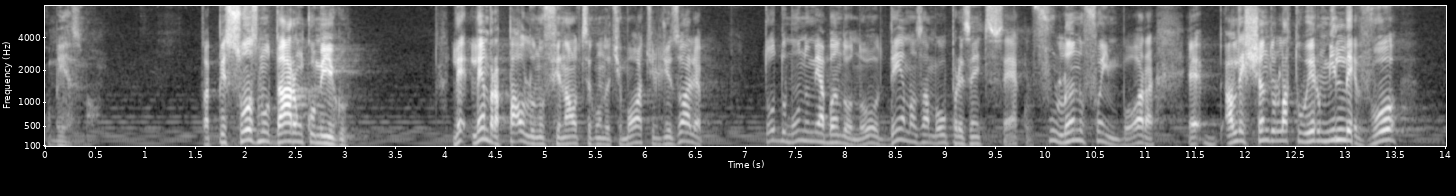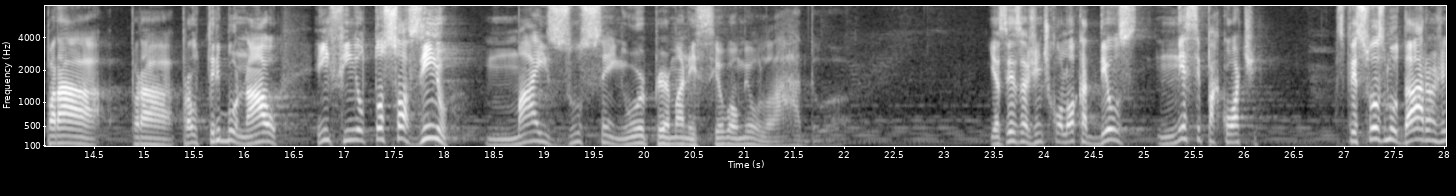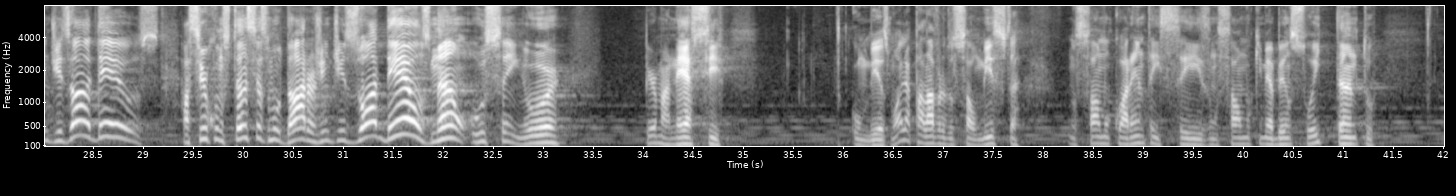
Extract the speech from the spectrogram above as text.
o mesmo. Pessoas mudaram comigo. Lembra Paulo no final de 2 Timóteo? Ele diz: Olha, todo mundo me abandonou, Demas amou o presente século, Fulano foi embora, é, Alexandre Latueiro me levou para o tribunal, enfim, eu estou sozinho, mas o Senhor permaneceu ao meu lado. E às vezes a gente coloca Deus nesse pacote. As pessoas mudaram, a gente diz, ó oh, Deus. As circunstâncias mudaram, a gente diz, ó oh, Deus. Não, o Senhor permanece o mesmo. Olha a palavra do salmista no Salmo 46, um salmo que me abençoe tanto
